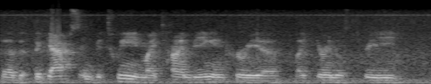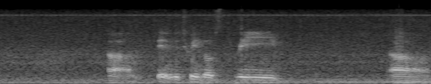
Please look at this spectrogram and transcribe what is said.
the, the gaps in between my time being in Korea, like during those three um, in between those three um,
